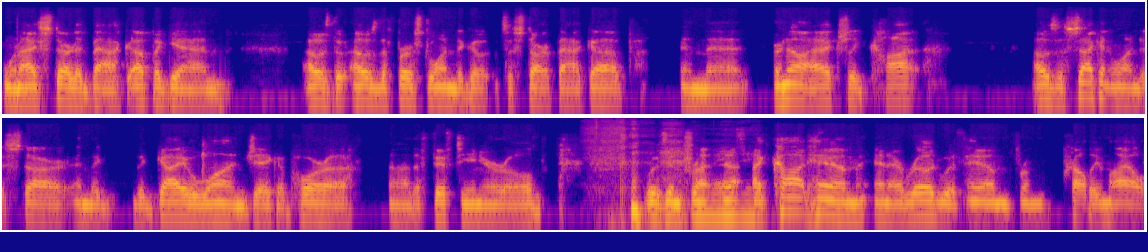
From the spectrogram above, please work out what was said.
when I started back up again I was the I was the first one to go to start back up and then or no, I actually caught. I was the second one to start, and the the guy who won, Jacob Hora, uh, the 15 year old, was in front. I caught him, and I rode with him from probably mile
